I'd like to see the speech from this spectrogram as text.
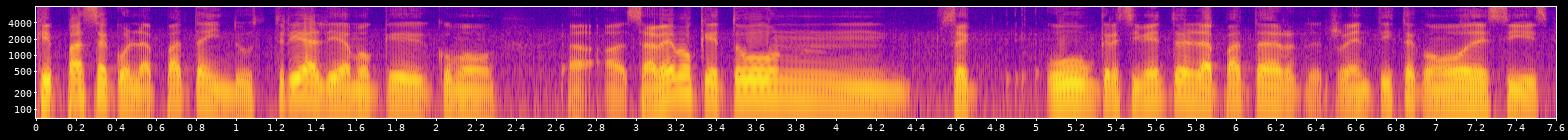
¿qué pasa con la pata industrial? Digamos, que como sabemos que tuvo un, hubo un crecimiento en la pata rentista, como vos decís,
